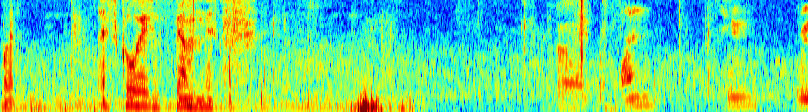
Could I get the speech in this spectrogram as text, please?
But let's go ahead and film this. Alright, one, two, three.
